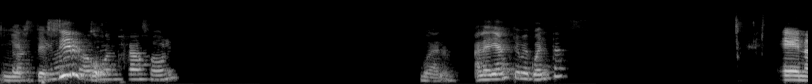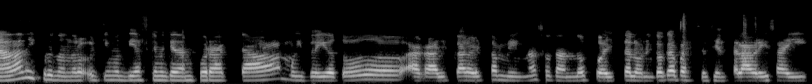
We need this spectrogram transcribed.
en este circo. Bueno, Alerian, ¿qué me cuentas? Eh, nada, disfrutando los últimos días que me quedan por acá, muy bello todo, acá el calor también azotando fuerte, lo único que pues se siente la brisa ahí.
